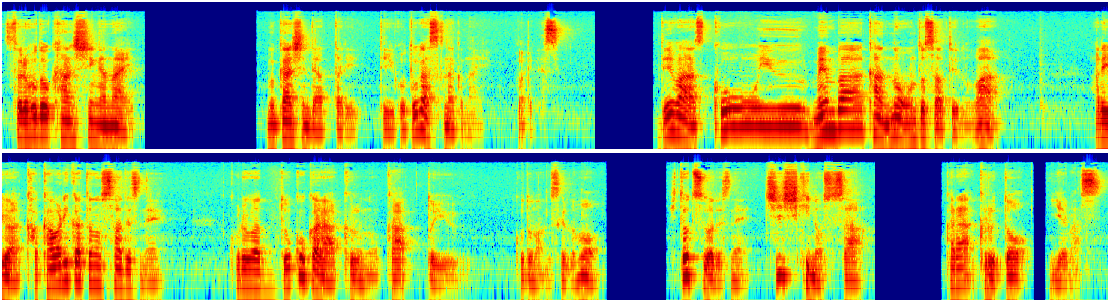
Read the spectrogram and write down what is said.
それほど関心がない無関心であったりっていうことが少なくないわけです。ではこういうメンバー間の温度差というのはあるいは関わり方の差ですねこれはどこから来るのかということなんですけれども一つはですね知識の差から来ると言えます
